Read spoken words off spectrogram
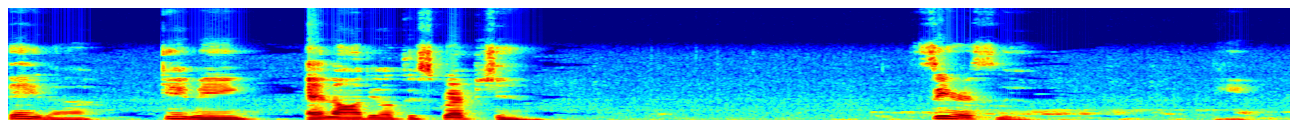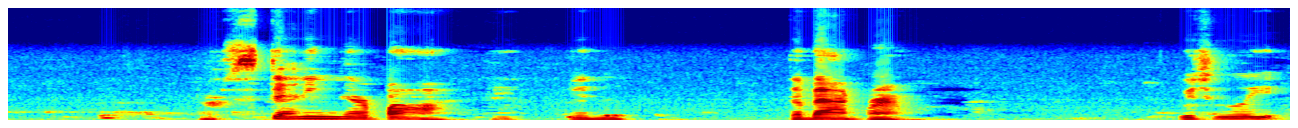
data, gaming, and audio description. Seriously. You're standing nearby in the background. Visually,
